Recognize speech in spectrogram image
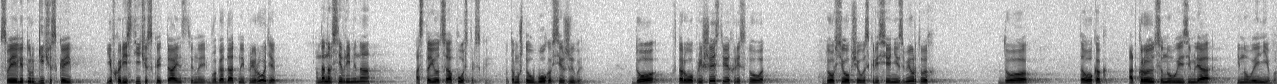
в своей литургической, евхаристической, таинственной, благодатной природе, она на все времена остается апостольской, потому что у Бога все живы. До второго пришествия Христова, до всеобщего воскресения из мертвых, до того, как откроются новая земля и новое небо,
